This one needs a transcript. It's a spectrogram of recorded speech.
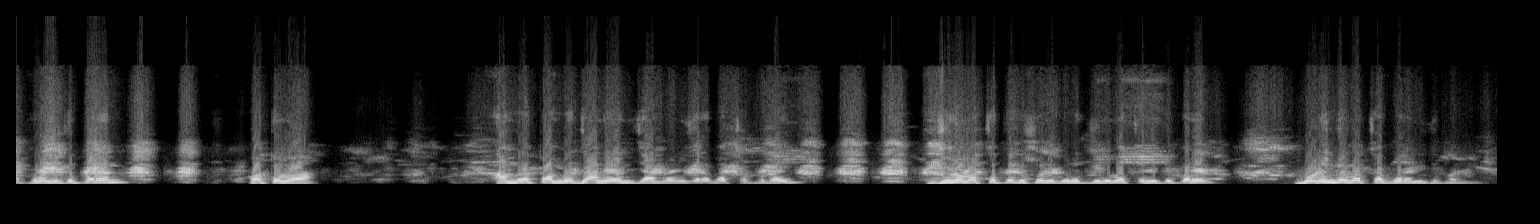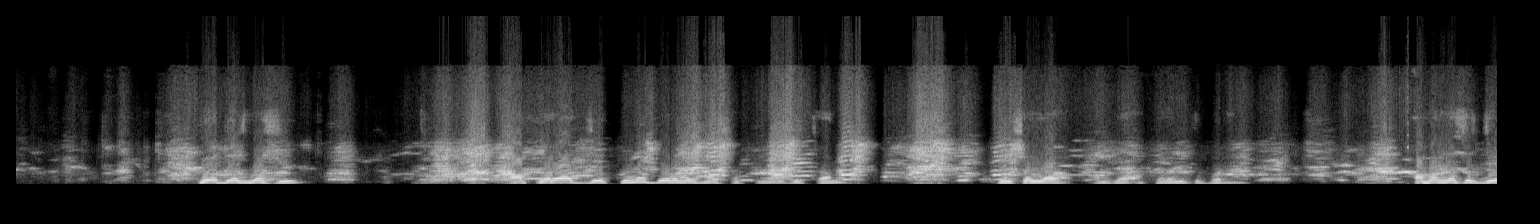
আপনারা নিতে পারেন। অথবা আমরা তো আমরা জানেন যে আমরা নিজেরা বাচ্চা ফোটাই জিরো বাচ্চা থেকে শুরু করে জিরো বাচ্চা নিতে পারেন। বোর্ডিং এর বাচ্চা আপনারা নিতে পারেন। প্রিয় দেশবাসী, আপনারা যে কোনো ধরনের হাঁস আপনারা নিতে চান ইনশাল্লাহ আমরা আপনারা নিতে পারেন আমার কাছে যে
